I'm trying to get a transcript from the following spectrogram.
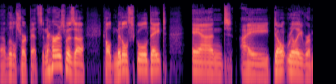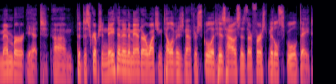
uh, little short bits. And hers was a called Middle School Date. And I don't really remember it. Um, the description Nathan and Amanda are watching television after school at his house as their first middle school date.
